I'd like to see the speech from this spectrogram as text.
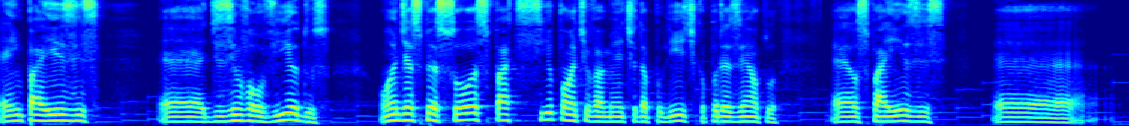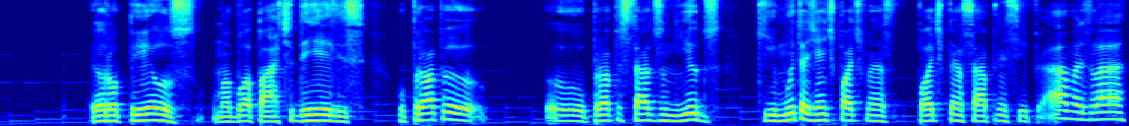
é, em países é, desenvolvidos, onde as pessoas participam ativamente da política, por exemplo, é, os países é, europeus, uma boa parte deles, o próprio, o próprio Estados Unidos que muita gente pode, pode pensar a princípio, ah, mas lá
